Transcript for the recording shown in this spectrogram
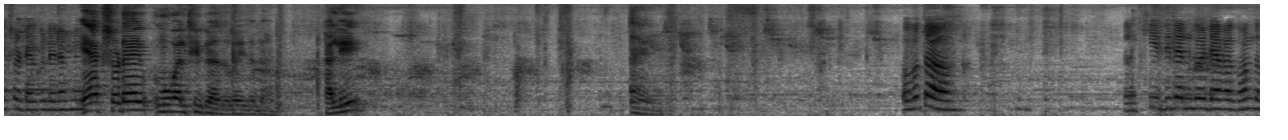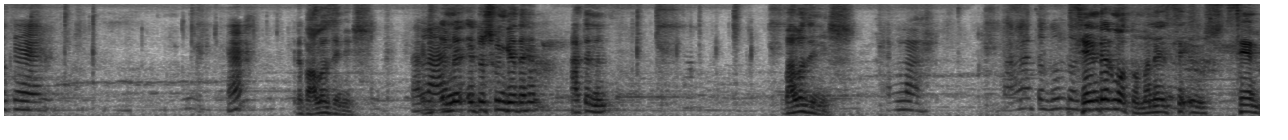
একশো টাকা করলেন আপনি। একশোটাই মোবাইল ঠিক হয়ে যাবে এই যে দেখেন। খালি এই, হব তো। কি দিলেন গো এটা আবার গন্ধ কে হ্যাঁ? এটা ভালো জিনিস। একটু শুনিয়ে দেখেন হাতে নেন। ভালো জিনিস। সেন্টের মতো মানে সেন্ট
